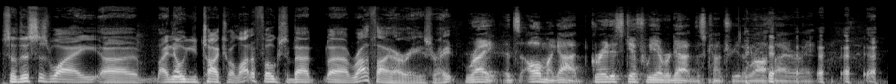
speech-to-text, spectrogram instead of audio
So this is why uh, I know you talk to a lot of folks about uh, Roth IRAs, right? Right. It's oh my God, greatest gift we ever got in this country, the Roth IRA.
